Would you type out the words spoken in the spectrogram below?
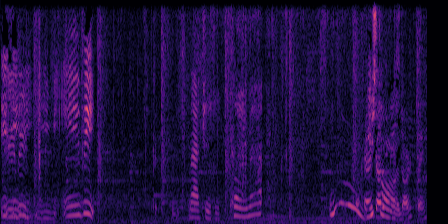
Eevee. Eevee, Eevee. Okay, here we go. Matches with playmat. Ooh, Okay, got a V-Star. V-Star thing.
